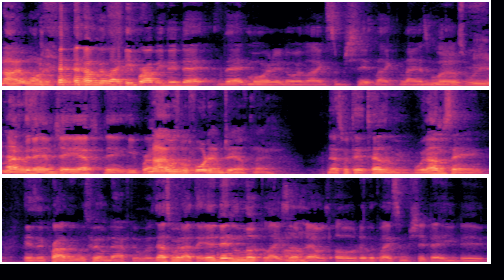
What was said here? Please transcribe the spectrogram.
No, it wasn't. for I feel like he probably did that that morning or like some shit like last week. Last week. After the MJF thing, he probably. No, it was before the MJF thing. That's what they're telling you. What I'm saying is it probably was filmed afterwards. That's what I think. It didn't look like Uh-huh. something that was old. It looked like some shit that he did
